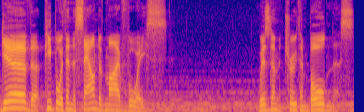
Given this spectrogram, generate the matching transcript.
Give the people within the sound of my voice wisdom and truth and boldness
